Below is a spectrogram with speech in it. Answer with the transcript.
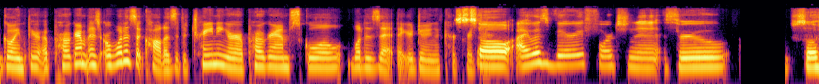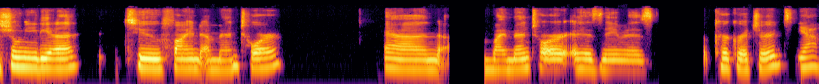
going through a program is or what is it called is it a training or a program school what is it that you're doing with kirk Richard? so i was very fortunate through social media to find a mentor and my mentor his name is Kirk Richards. Yeah.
